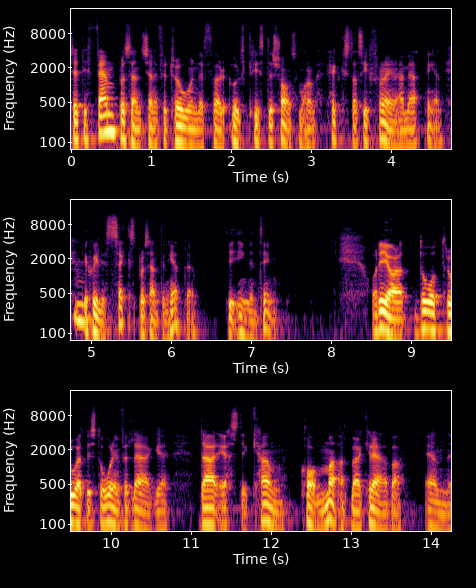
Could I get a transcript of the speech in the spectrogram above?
35 procent känner förtroende för Ulf Kristersson som har de högsta siffrorna i den här mätningen. Det skiljer 6 procentenheter. Det är ingenting. Och det gör att då tror jag att vi står inför ett läge där SD kan komma att börja kräva en eh,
